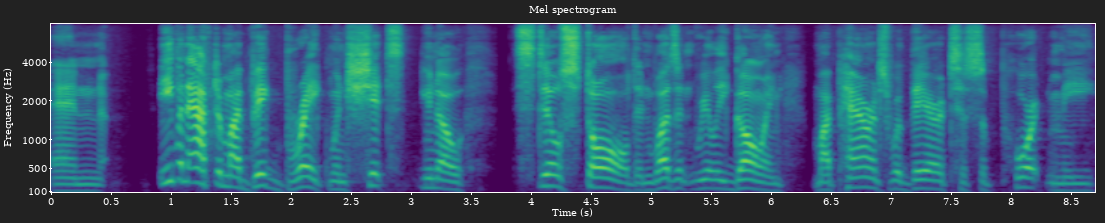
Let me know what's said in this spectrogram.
and even after my big break, when shit's you know still stalled and wasn't really going, my parents were there to support me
